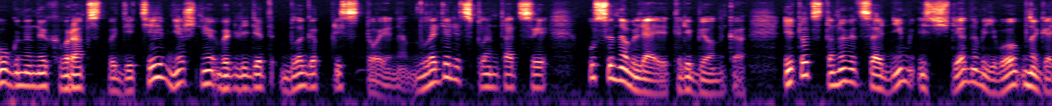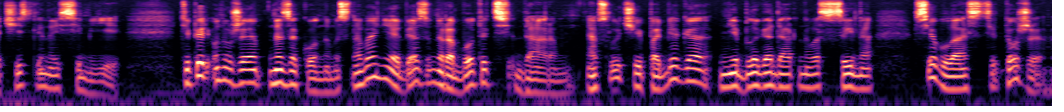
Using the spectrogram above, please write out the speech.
угнанных в рабство детей внешне выглядит благопристойно. Владелец плантации усыновляет ребенка, и тот становится одним из членов его многочисленной семьи. Теперь он уже на законном основании обязан работать даром, а в случае побега неблагодарного сына все власти тоже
